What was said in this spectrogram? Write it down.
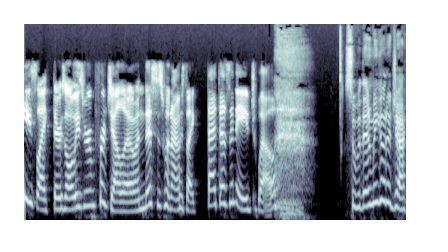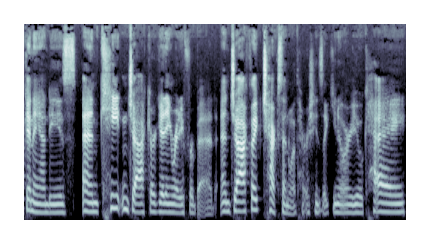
he's like there's always room for jello and this is when i was like that doesn't age well So then we go to Jack and Andy's, and Kate and Jack are getting ready for bed. And Jack like checks in with her. She's like, you know, are you okay?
